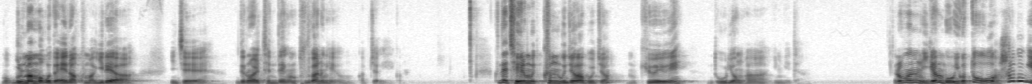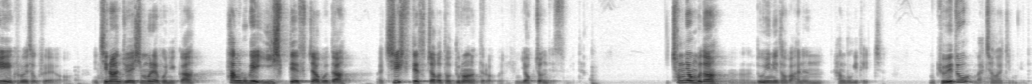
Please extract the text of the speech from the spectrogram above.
뭐 물만 먹어도 애 낳고 막 이래야 이제 늘어날 텐데 그건 불가능해요. 갑자기. 근데 제일 큰 문제가 뭐죠? 교회의 노령화입니다. 여러분 이게 뭐 이것도 한국이 그래서 그래요. 지난주에 신문에 보니까 한국의 20대 숫자보다 70대 숫자가 더 늘어났더라고요. 역전됐습니다. 청년보다 노인이 더 많은 한국이 됐죠. 교회도 마찬가지입니다.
